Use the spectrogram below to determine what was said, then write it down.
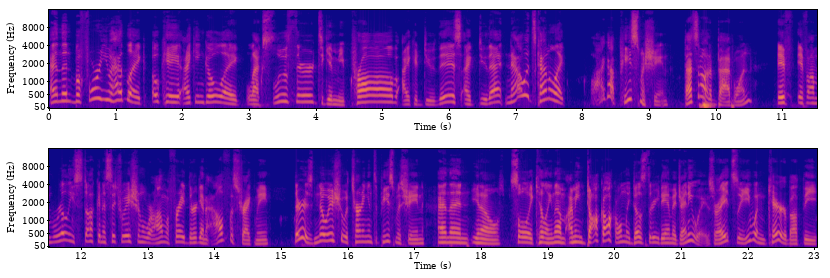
And then before you had like, okay, I can go like Lex Luthor to give me prob. I could do this. I could do that. Now it's kind of like, oh, I got Peace Machine. That's not a bad one. If if I'm really stuck in a situation where I'm afraid they're gonna Alpha Strike me, there is no issue with turning into Peace Machine and then you know slowly killing them. I mean, Doc Ock only does three damage anyways, right? So he wouldn't care about the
